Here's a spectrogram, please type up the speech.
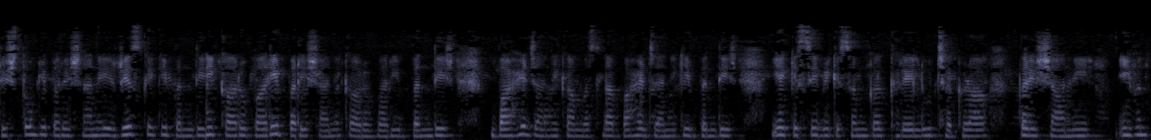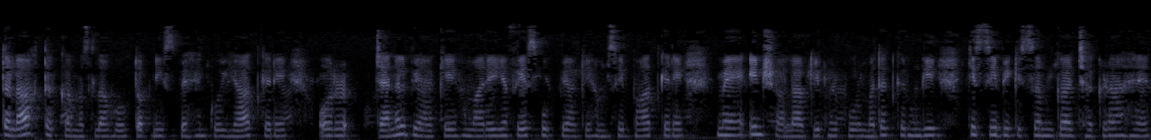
रिश्तों की परेशानी, रिस्क की बंदी, कारोबारी परेशानी, कारोबारी बंदिश, बाहर जाने का मसला, बाहर जाने की बंदिश, या किसी भी किस्म का घरेलू झगड़ा, परेशानी, इवन तलाक तक का मसला हो तो अपनी इस को याद करें और चैनल पे आके हमारे या फेसबुक पे आके हमसे बात करें। मैं इनशाला आपकी भरपूर मदद करूँगी। किसी भी किस्म का झगड़ा है,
